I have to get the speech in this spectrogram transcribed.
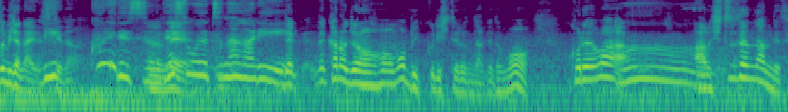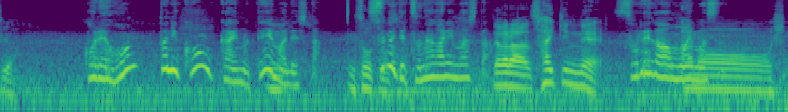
遊びじゃないですびっけどくりですよね,、そういうつながり。でで彼女の方もびっくりしてるんだけどもこれは、うん。あの必然なんですよこれ本当に今回のテーマでした。そうそうそう。すべ、てつながりました。だから最近ねそれが思います、あのー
